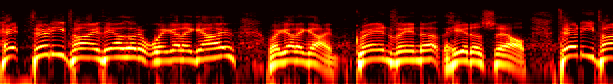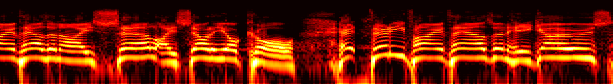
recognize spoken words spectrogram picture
at 35,000, we're going to go, we're going to go. Grand vendor, here to sell. 35,000, I sell, I sell to your call. At 35,000, he goes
